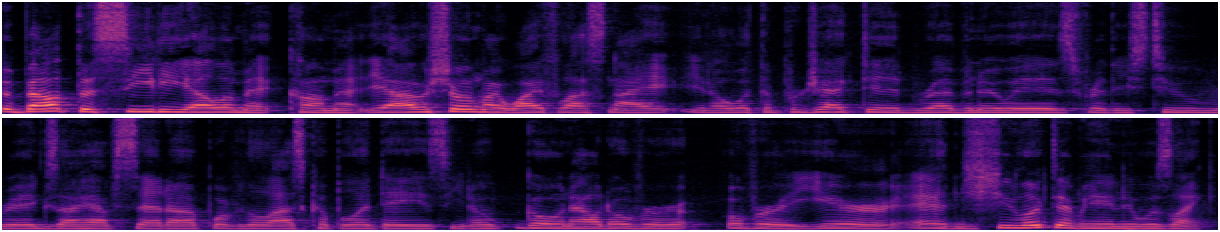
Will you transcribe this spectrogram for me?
about the seedy element comment, yeah, I was showing my wife last night, you know, what the projected revenue is for these two rigs I have set up over the last couple of days, you know, going out over over a year, and she looked at me and it was like,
